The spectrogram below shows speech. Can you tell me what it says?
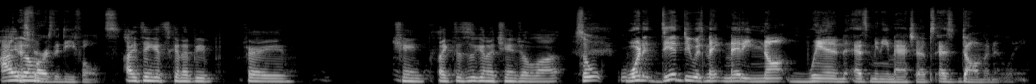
I as far as the defaults. I think it's going to be very change. Like this is going to change a lot. So What it did do is make Medi not win as many matchups as dominantly.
